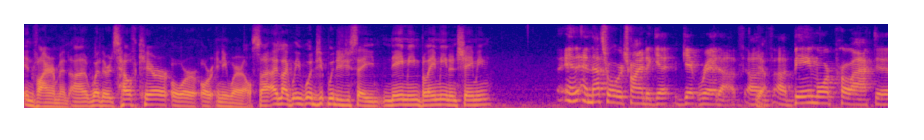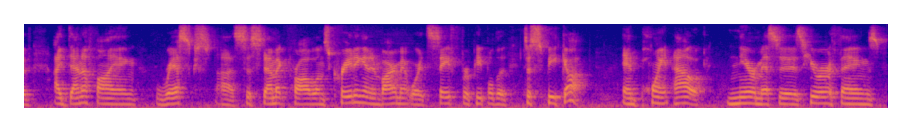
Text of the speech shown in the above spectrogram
environment, uh, whether it's healthcare or or anywhere else. I, I like. What, you, what did you say? Naming, blaming, and shaming. And, and, that's what we're trying to get get rid of, of yeah. uh, being more proactive, identifying risks, uh, systemic problems, creating an environment where it's safe for people to, to speak up and point out near misses. Here are things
